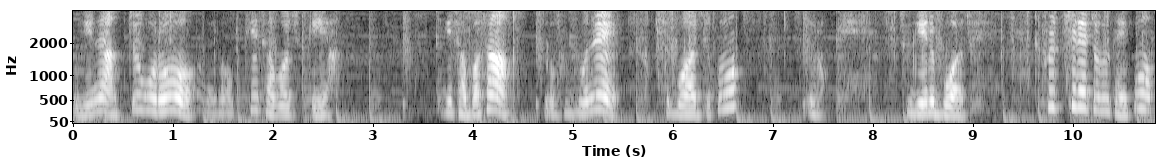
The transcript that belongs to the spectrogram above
여기는 앞쪽으로 이렇게 접어줄게요. 이렇게 접어서 이 부분을 이렇게 모아주고 이렇게 두 개를 모아줘요. 풀칠해줘도 되고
